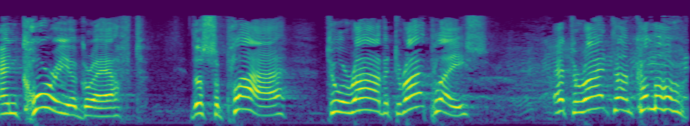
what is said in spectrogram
and choreographed the supply to arrive at the right place at the right time. Come on.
